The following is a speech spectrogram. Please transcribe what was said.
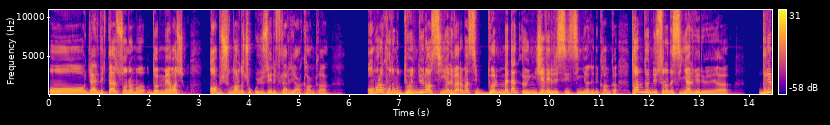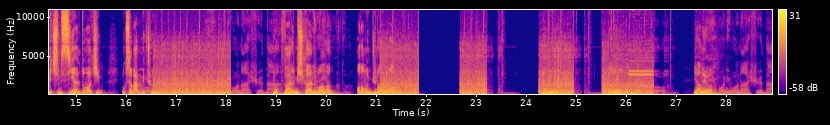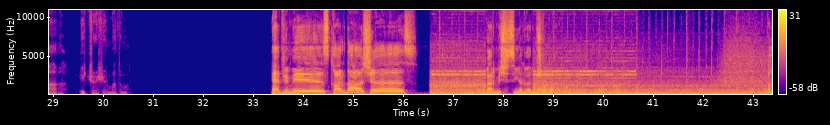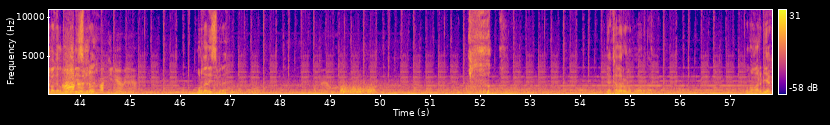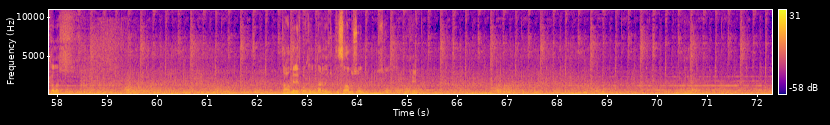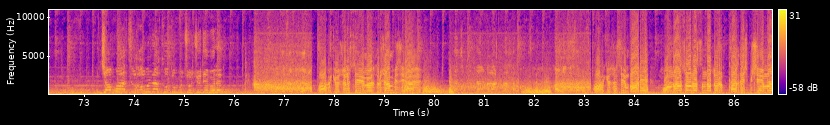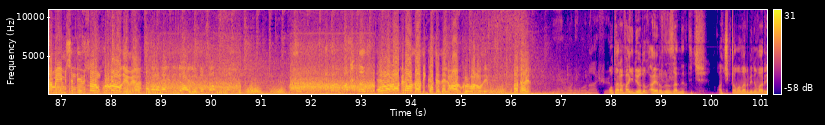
O geldikten sonra mı? Dönmeye baş... Abi şunlar da çok uyuz herifler ya kanka. Amına kodumu döndüğün an sinyali vermezsin. Dönmeden önce verirsin sinyalini kanka. Tam döndüğü sırada sinyal veriyor ya. Bu ne biçim sinyal? Dur bakayım. Yoksa ben mi körüm? Yok vermiş galiba lan. Adamın günahını mı aldın? Yanıyor. Yanıyor kanka. Yanıyor. Bonibon aşığı da hiç şaşırmadım. Hepimiz kardeşiz. Vermiş, sinyal vermiş. Hadi bakalım buradan İzmir'e. Bak gidiyor bir de. Buradan İzmir'e. Yakalar onu bu arada. Onu harbi yakalar. Tahmin et bakalım nereden gitti. Sağ mı sol mu? Sol. Okey. Camı aç amına kodumu çocuğu diye böyle Abi gözünü seveyim öldüreceğim bizi yani. Abi gözünü seveyim bari ondan sonrasında dur kardeş bir şeyin var mı iyi misin diye bir sorun kurban olayım ya. tarafa gidince ayrıldım Eyvallah biraz daha dikkat edelim abi kurban olayım. Hadi hayırlı. O tarafa gidiyorduk ayrıldın zannettik. Açıklamalar beni var ya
